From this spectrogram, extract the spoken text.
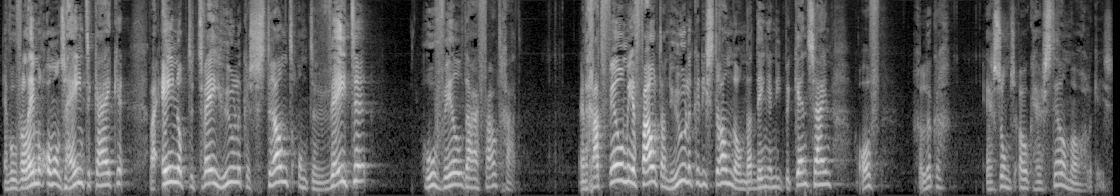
En we hoeven alleen maar om ons heen te kijken, waar één op de twee huwelijken strandt om te weten hoeveel daar fout gaat. En er gaat veel meer fout dan huwelijken die stranden, omdat dingen niet bekend zijn of gelukkig er soms ook herstel mogelijk is.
